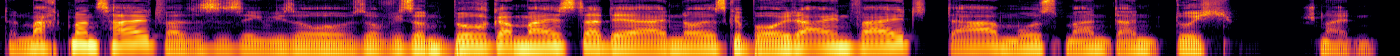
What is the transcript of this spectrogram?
Dann macht man es halt, weil das ist irgendwie so, so wie so ein Bürgermeister, der ein neues Gebäude einweiht. Da muss man dann durchschneiden.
